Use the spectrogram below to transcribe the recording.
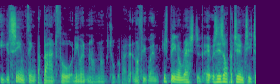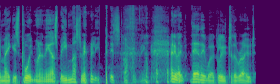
You could see him think a bad thought, and he went, No, I'm not going to talk about it. And off he went. He's being arrested. It was his opportunity to make his point more than anything else, but he must have been really pissed off at me. anyway, there they were glued to the road.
